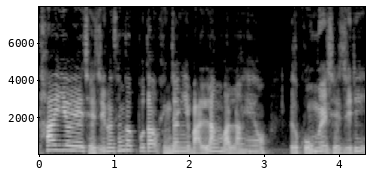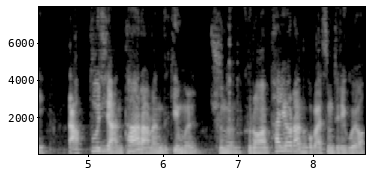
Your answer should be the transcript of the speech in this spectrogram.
타이어의 재질은 생각보다 굉장히 말랑말랑해요. 그래서 고무의 재질이 나쁘지 않다라는 느낌을 주는 그러한 타이어라는 거 말씀드리고요.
